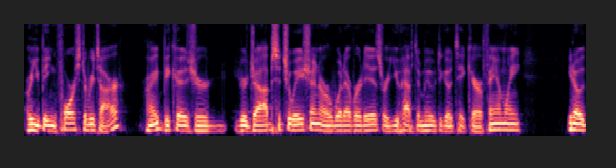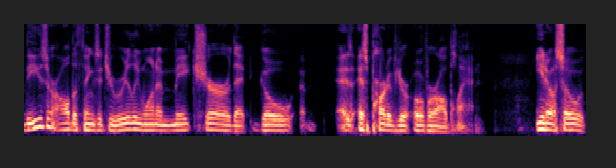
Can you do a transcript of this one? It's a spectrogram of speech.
are you being forced to retire, right? Because your your job situation or whatever it is, or you have to move to go take care of family. You know, these are all the things that you really want to make sure that go uh, as, as part of your overall plan you know so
